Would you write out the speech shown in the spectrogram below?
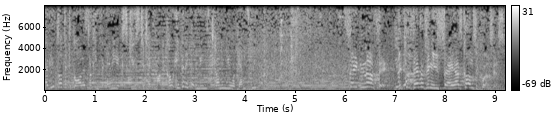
Have you thought that de Gaulle is looking for any excuse to take Monaco, even if it means turning you against me? Say nothing, because everything you say has consequences.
